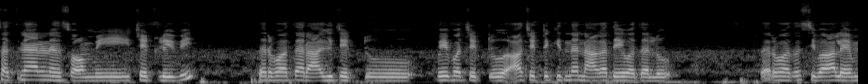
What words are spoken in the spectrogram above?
సత్యనారాయణ స్వామి చెట్లు ఇవి. తర్వాత రాగి చెట్టు వేప చెట్టు ఆ చెట్టు కింద నాగదేవతలు. తర్వాత శివాలయం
